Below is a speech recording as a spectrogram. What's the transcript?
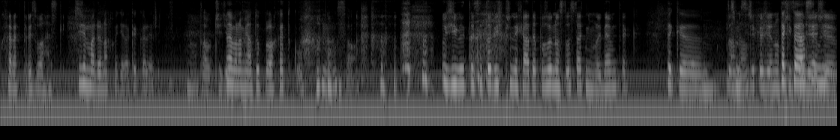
charakterizoval hezky. Že Madonna chodila ke kadeřnici. No to určitě. Ne, ona měla tu plachetku. Nemusela. Užívejte si to, když přenecháte pozornost ostatním lidem, tak... Tak to ano. jsme si řekli, že jenom tak v případě, to asi že...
